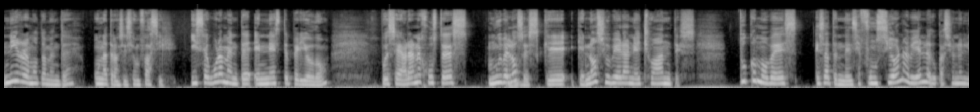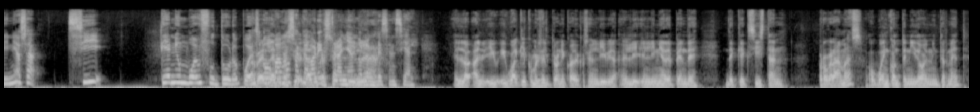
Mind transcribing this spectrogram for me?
ni remotamente una transición fácil. Y seguramente en este periodo, pues se harán ajustes muy veloces que, que no se hubieran hecho antes. ¿Tú cómo ves esa tendencia? ¿Funciona bien la educación en línea? O sea, sí tiene un buen futuro, pues, ver, o vamos a la acabar extrañando la presencial. El- al- igual que el comercio electrónico, la educación en, libia- en li- en línea depende de que existan programas o buen contenido en Internet.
